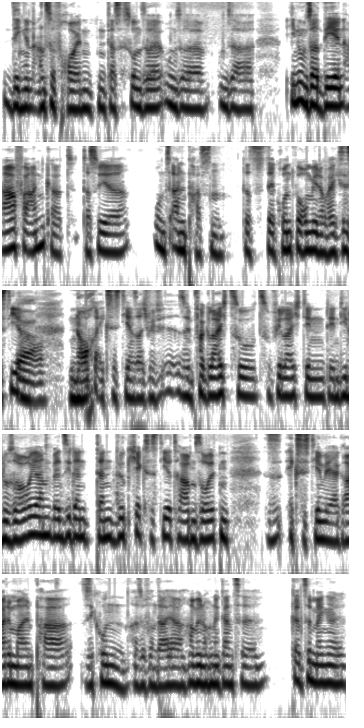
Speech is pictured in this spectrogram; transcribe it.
Dingen anzufreunden. Das ist unser, unser, unser, in unserer DNA verankert, dass wir uns anpassen. Das ist der Grund, warum wir noch existieren. Ja. Noch existieren, sag ich, also im Vergleich zu, zu vielleicht den, den Dinosauriern, wenn sie dann, dann wirklich existiert haben sollten, existieren wir ja gerade mal ein paar Sekunden. Also von daher haben wir noch eine ganze, ganze Menge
